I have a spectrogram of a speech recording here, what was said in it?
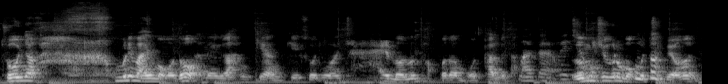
좋은 약 아무리 많이 먹어도 내가 한 끼 한 끼 소중하게 잘 먹는 밥보다 못합니다. 맞아요. 음식으로 먹고 치명은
